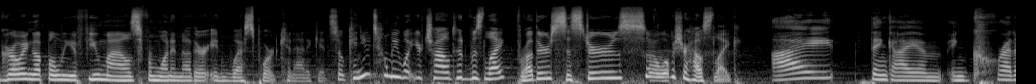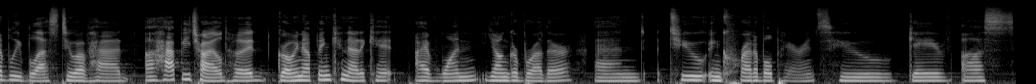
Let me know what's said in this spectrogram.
growing up only a few miles from one another in Westport, Connecticut. So, can you tell me what your childhood was like? Brothers, sisters? So what was your house like? I think I am incredibly blessed to have had a happy childhood growing up in Connecticut. I have one younger brother and two incredible parents who gave us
